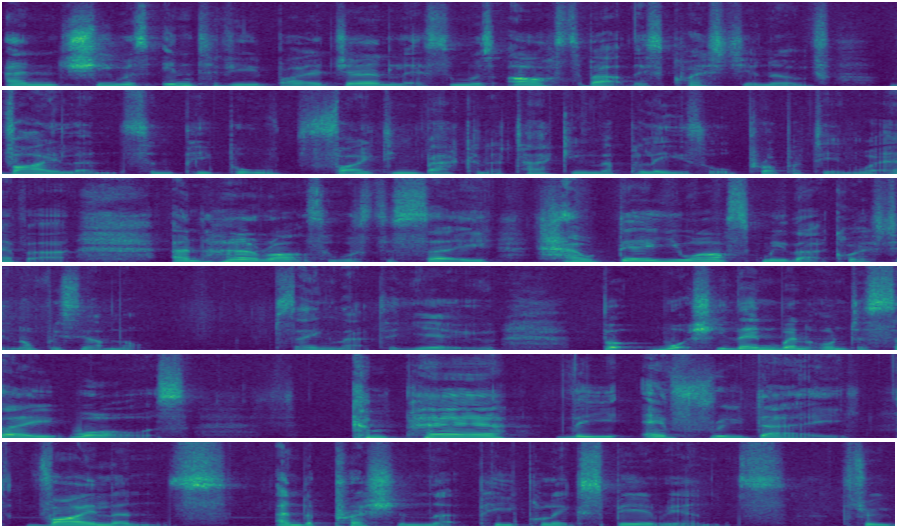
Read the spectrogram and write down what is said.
And she was interviewed by a journalist and was asked about this question of violence and people fighting back and attacking the police or property and whatever. And her answer was to say, How dare you ask me that question? Obviously, I'm not saying that to you. But what she then went on to say was, compare the everyday violence and oppression that people experience through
